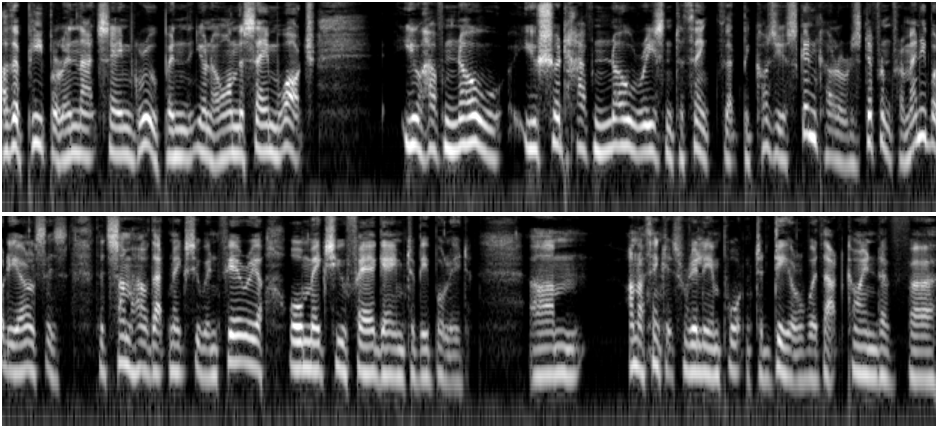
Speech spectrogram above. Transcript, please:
other people in that same group and you know on the same watch you have no you should have no reason to think that because your skin color is different from anybody else's that somehow that makes you inferior or makes you fair game to be bullied. Um, and I think it's really important to deal with that kind of uh,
